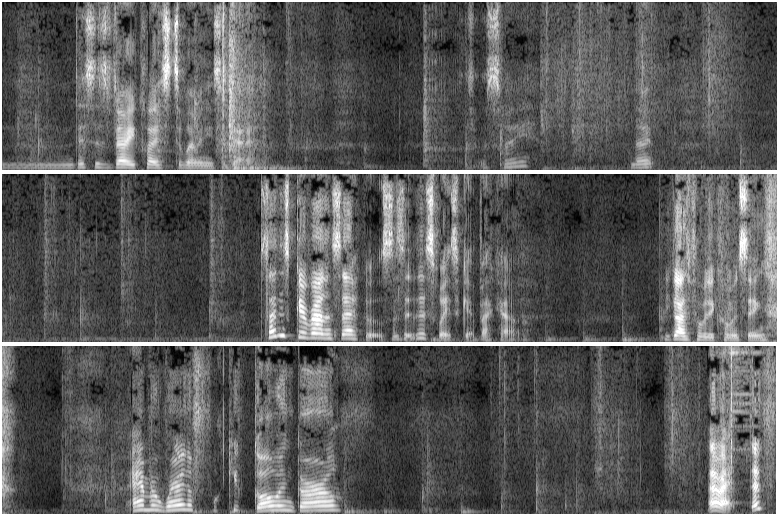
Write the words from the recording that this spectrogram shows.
Mm, this is very close to where we need to go. Is it this way? No. Does I just go round in circles? Is it this way to get back out? You guys are probably commenting. Emma, where the fuck you going, girl? Alright, let's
